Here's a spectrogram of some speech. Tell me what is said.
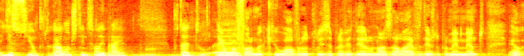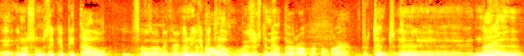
e associam Portugal a um destino de sol e praia. Portanto, é uma uh, forma que o Álvaro utiliza para vender o Nós Alive desde o primeiro momento. É, é, nós somos a capital. Somos a única, a única capital, capital justamente. da Europa com praia. Portanto, uh, nada. Mas,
